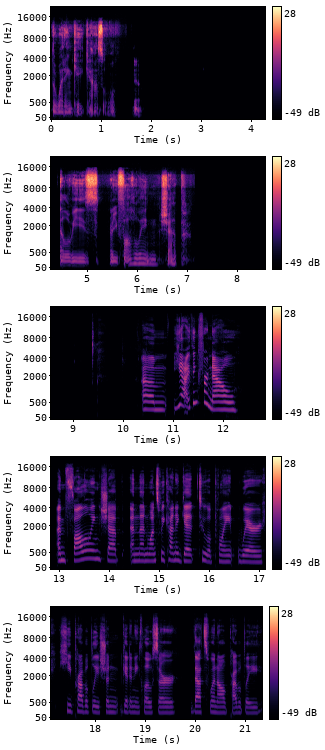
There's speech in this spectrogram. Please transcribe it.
the wedding cake castle. Yeah. Eloise, are you following Shep? Um, yeah, I think for now I'm following Shep, and then once we kind of get to a point where he probably shouldn't get any closer, that's when I'll probably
